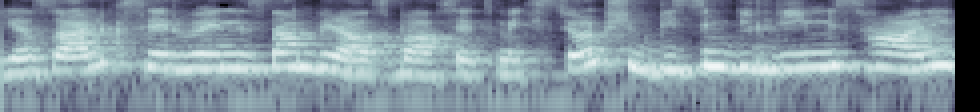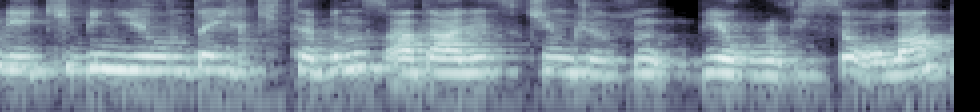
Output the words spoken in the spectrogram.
yazarlık serüveninizden biraz bahsetmek istiyorum. Şimdi bizim bildiğimiz haliyle 2000 yılında ilk kitabınız Adalet Cimcoz'un biyografisi olan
